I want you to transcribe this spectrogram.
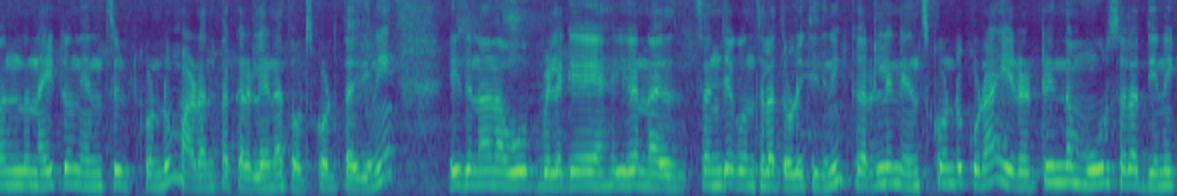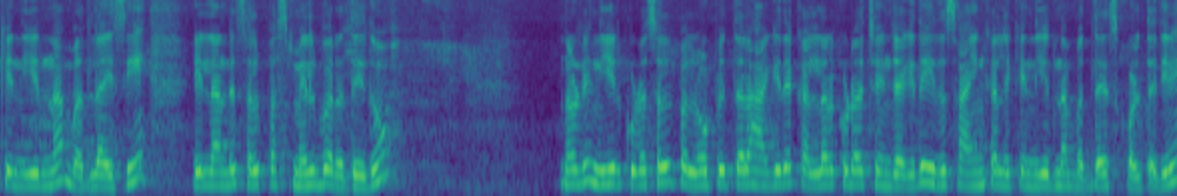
ಒಂದು ನೈಟು ನೆನೆಸಿಟ್ಕೊಂಡು ಮಾಡೋಂಥ ಕರಳೆನ ತೋರಿಸ್ಕೊಡ್ತಾ ಇದ್ದೀನಿ. ಇದನ್ನು ನಾವು ಬೆಳಗ್ಗೆ, ಈಗ ನ ಸಂಜೆಗೆ ಒಂದು ಸಲ ತೊಳಿತಿದ್ದೀನಿ. ಕರಳೆ ನೆನೆಸ್ಕೊಂಡು ಕೂಡ ಎರಡರಿಂದ ಮೂರು ಸಲ ದಿನಕ್ಕೆ ನೀರನ್ನ ಬದಲಾಯಿಸಿ, ಇಲ್ಲಾಂದರೆ ಸ್ವಲ್ಪ ಸ್ಮೆಲ್ ಬರುತ್ತೆ ಇದು. ನೋಡಿ, ನೀರು ಕೂಡ ಸ್ವಲ್ಪ ಲೋಪಿ ಥರ ಆಗಿದೆ ಕಲರ್ ಕೂಡ ಚೇಂಜ್ ಆಗಿದೆ. ಇದು ಸಾಯಂಕಾಲಕ್ಕೆ ನೀರನ್ನ ಬದಲಾಯಿಸ್ಕೊಳ್ತಾ ಇದ್ದೀನಿ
